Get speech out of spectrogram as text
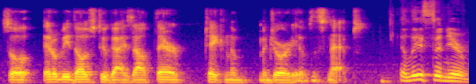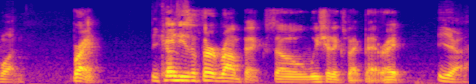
so it'll be those two guys out there taking the majority of the snaps. At least in year one. Right. Because And he's a third round pick, so we should expect that, right? Yeah.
